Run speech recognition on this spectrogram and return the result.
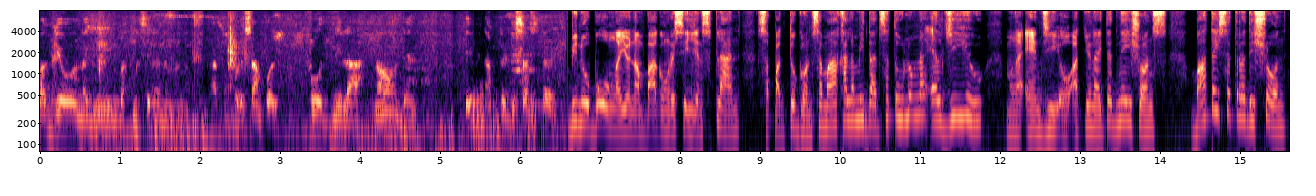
bagyo, nag-iimbak na sila ng mga atong for example, food nila, no? Then even after disaster, Binubuo ngayon ang bagong resilience plan sa pagtugon sa mga kalamidad sa tulong ng LGU, mga NGO at United Nations batay sa tradisyon,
